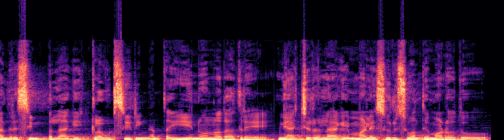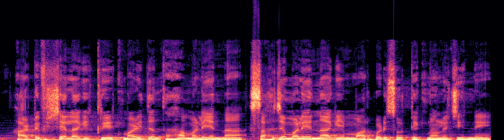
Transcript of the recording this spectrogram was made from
ಅಂದ್ರೆ ಸಿಂಪಲ್ ಆಗಿ ಕ್ಲೌಡ್ ಸೀಡಿಂಗ್ ಅಂತ ಏನು ಅನ್ನೋದಾದ್ರೆ ನ್ಯಾಚುರಲ್ ಆಗಿ ಮಳೆ ಸುರಿಸುವಂತೆ ಮಾಡೋದು. ಆರ್ಟಿಫಿಷಿಯಲ್ ಆಗಿ ಕ್ರಿಯೇಟ್ ಮಾಡಿದಂತಹ ಮಳೆಯನ್ನ ಸಹಜ ಮಳೆಯನ್ನಾಗಿ ಮಾರ್ಪಡಿಸೋ ಟೆಕ್ನಾಲಜಿಯನ್ನೇ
